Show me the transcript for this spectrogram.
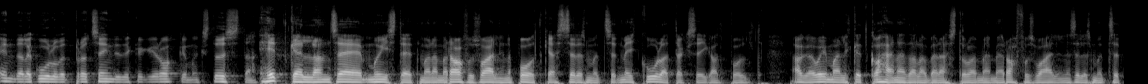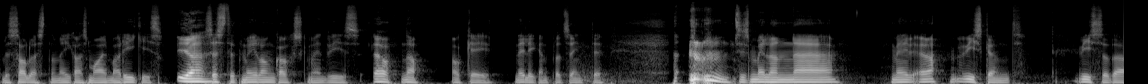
endale kuuluvad protsendid ikkagi rohkemaks tõsta. hetkel on see mõiste, et me oleme rahvusvaheline podcast selles mõttes, et meid kuulatakse igalt poolt. aga võimalik, et kahe nädala pärast oleme me rahvusvaheline selles mõttes, et me salvestame igas maailma riigis. sest et meil on kakskümmend viis, oh noh, okei okay,, nelikümmend protsenti. siis meil on äh,, meil noh, viiskümmend, viissada,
